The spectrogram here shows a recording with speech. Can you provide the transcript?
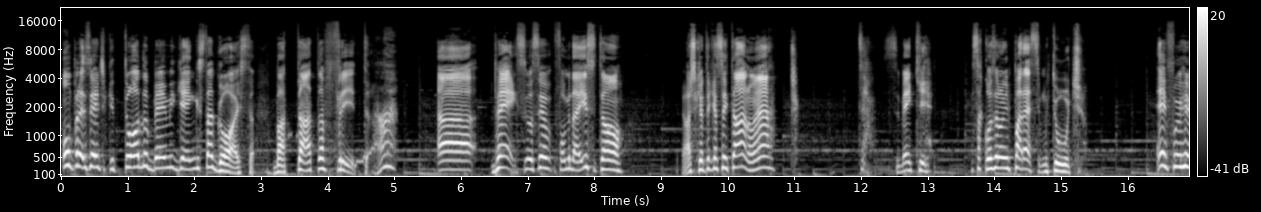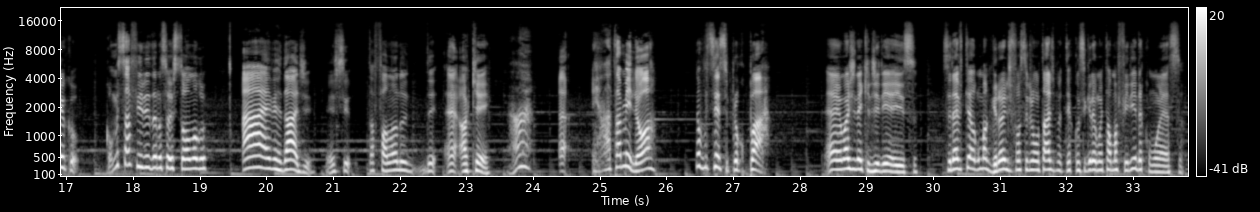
Um presente que todo Baby Gangsta gosta: batata frita. Ah, bem, se você for me dar isso, então. Eu acho que eu tenho que aceitar, não é? Tá, Se bem que. Essa coisa não me parece muito útil. Ei, Fui Rico, como está a ferida no seu estômago? Ah, é verdade. A gente tá falando de. É, ok. É, ela tá melhor. Não precisa se preocupar. É, eu imaginei que diria isso. Você deve ter alguma grande força de vontade pra ter conseguido aguentar uma ferida como essa.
